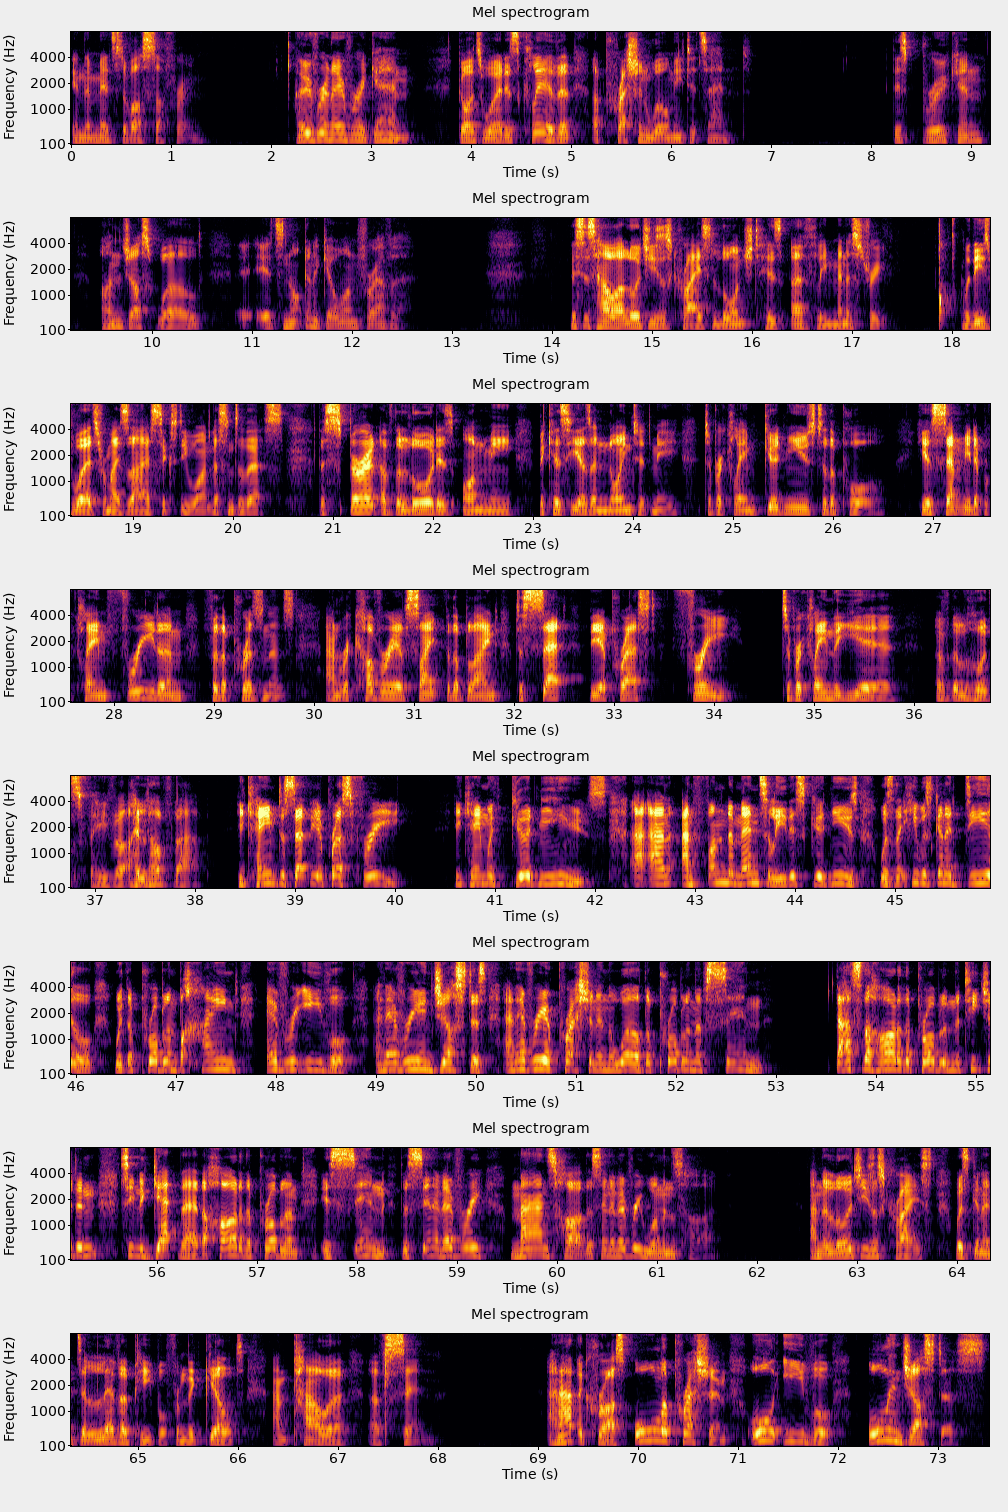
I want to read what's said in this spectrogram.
in the midst of our suffering. Over and over again, God's word is clear that oppression will meet its end. This broken, unjust world, it's not going to go on forever. This is how our Lord Jesus Christ launched his earthly ministry. With these words from Isaiah 61, listen to this. The Spirit of the Lord is on me because he has anointed me to proclaim good news to the poor. He has sent me to proclaim freedom for the prisoners and recovery of sight for the blind, to set the oppressed free, to proclaim the year of the Lord's favor. I love that. He came to set the oppressed free. He came with good news. And, and fundamentally, this good news was that he was going to deal with the problem behind every evil and every injustice and every oppression in the world the problem of sin. That's the heart of the problem. The teacher didn't seem to get there. The heart of the problem is sin, the sin of every man's heart, the sin of every woman's heart. And the Lord Jesus Christ was going to deliver people from the guilt and power of sin. And at the cross, all oppression, all evil, all injustice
